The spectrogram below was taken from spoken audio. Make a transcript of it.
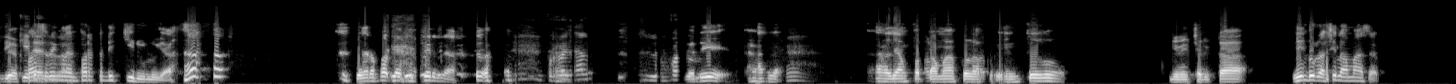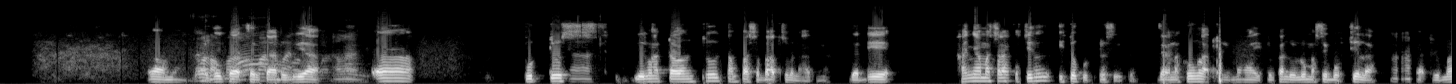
Ya, Diki pas dan sering lempar ke Diki dulu ya. Biar dapat berpikir ya. pertanyaan. Jadi hal, hal yang pertama aku lakuin itu gini cerita. Ini durasi lama, Sep. Oh, jadi lama, kayak cerita dulu ya. Eh, putus Ah. lima tahun tuh tanpa sebab sebenarnya. Jadi hanya masalah kecil itu putus itu. Dan aku nggak terima itu kan dulu masih bocil lah. Ah. Nggak terima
